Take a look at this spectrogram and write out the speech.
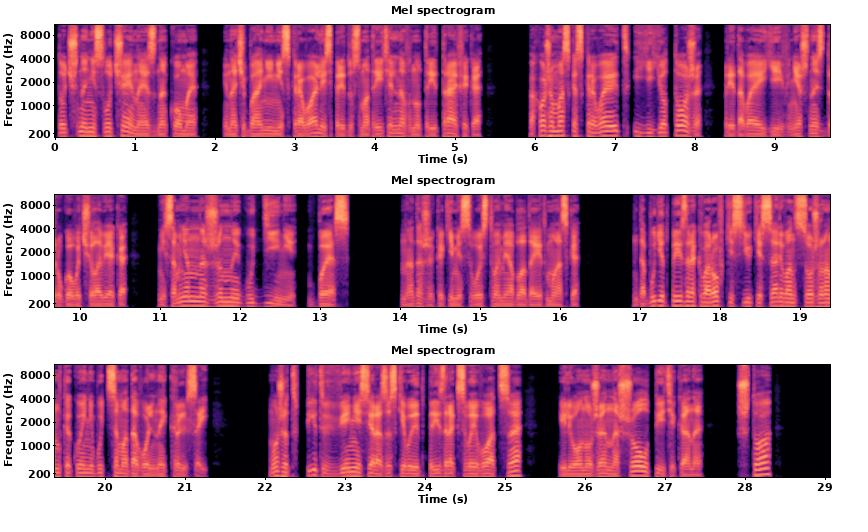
Точно не случайная знакомая, иначе бы они не скрывались предусмотрительно внутри трафика. Похоже, маска скрывает и ее тоже, придавая ей внешность другого человека. Несомненно, жены Гудини, Бесс. Надо же, какими свойствами обладает маска. Да будет призрак воровки с Юки Сальван сожран какой-нибудь самодовольной крысой. Может, Пит в Венесе разыскивает призрак своего отца, или он уже нашел Питикана? Что?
